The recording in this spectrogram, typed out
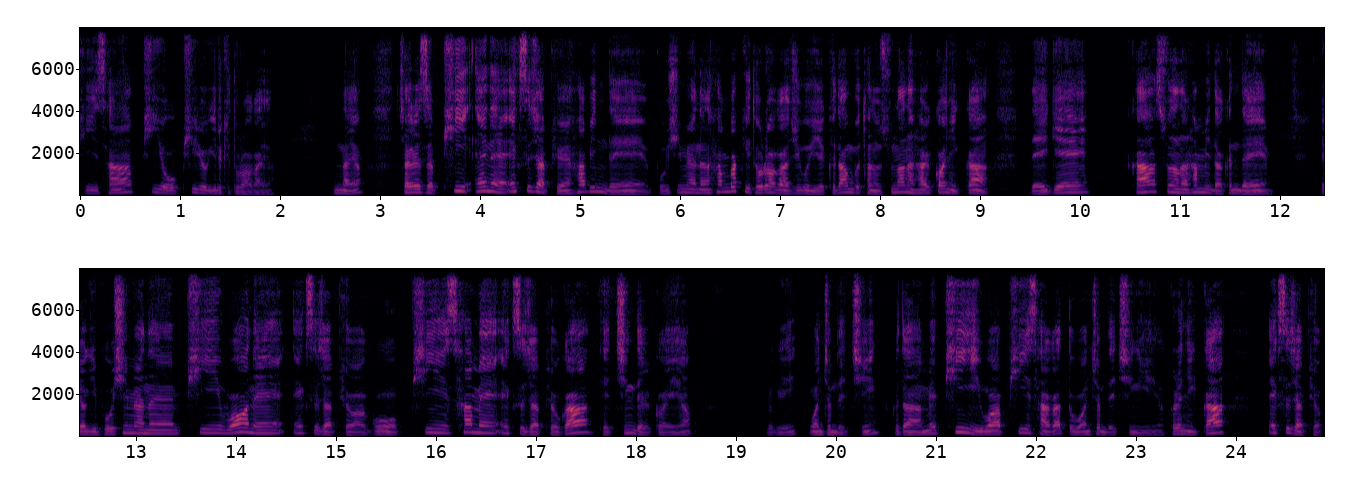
P4, P5, P6 이렇게 돌아가요. 있나요? 자, 그래서 PN의 X좌표의 합인데 보시면은 한 바퀴 돌아가지고 이제 그 다음부터는 순환을 할 거니까 4개가 순환을 합니다. 근데 여기 보시면은 P1의 X좌표하고 P3의 X좌표가 대칭될 거예요. 여기 원점 대칭. 그 다음에 P2와 P4가 또 원점 대칭이에요. 그러니까 X좌표.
